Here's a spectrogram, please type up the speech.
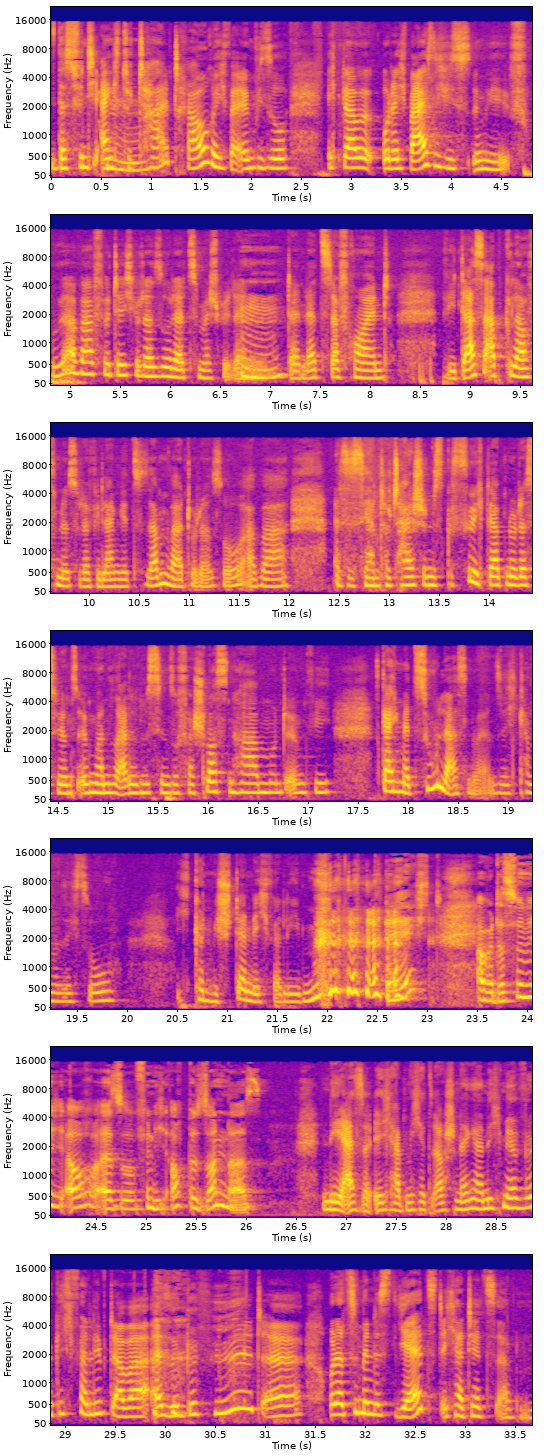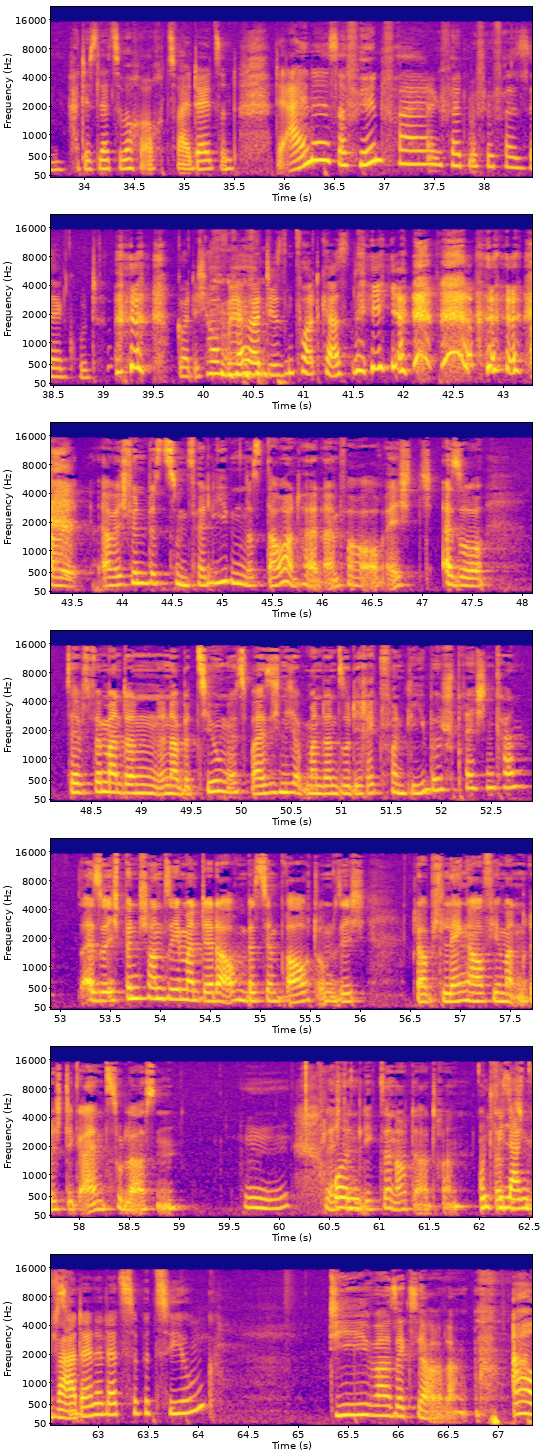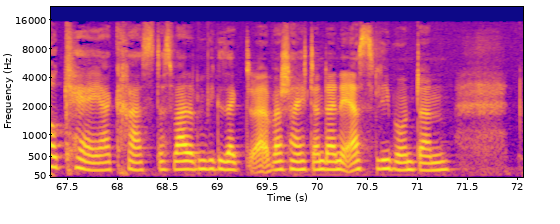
das finde ich eigentlich mhm. total traurig, weil irgendwie so, ich glaube, oder ich weiß nicht, wie es irgendwie früher war für dich oder so, oder zum Beispiel dein, mhm. dein letzter Freund, wie das abgelaufen ist oder wie lange ihr zusammen wart oder so, aber es ist ja ein total schönes Gefühl. Ich glaube nur, dass wir uns irgendwann so alle ein bisschen so verschlossen haben und irgendwie es gar nicht mehr zulassen, weil an sich kann man sich so, ich könnte mich ständig verlieben. Echt? Aber das finde ich auch, also finde ich auch besonders. Nee, also ich habe mich jetzt auch schon länger nicht mehr wirklich verliebt, aber also gefühlt, äh, oder zumindest jetzt, ich hatte jetzt, ähm, hatte jetzt letzte Woche auch zwei Dates und der eine ist auf jeden Fall, gefällt mir auf jeden Fall sehr gut. Gott, ich hoffe, er hört diesen Podcast nicht. aber, aber ich finde, bis zum Verlieben, das dauert halt einfach auch echt. Also selbst wenn man dann in einer Beziehung ist, weiß ich nicht, ob man dann so direkt von Liebe sprechen kann. Also ich bin schon so jemand, der da auch ein bisschen braucht, um sich glaube ich, länger auf jemanden richtig einzulassen. Mhm. Vielleicht liegt es dann auch daran. Und wie lang war so deine letzte Beziehung? Die war sechs Jahre lang. Ah, okay, ja krass. Das war dann, wie gesagt, äh, wahrscheinlich dann deine erste Liebe und dann.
